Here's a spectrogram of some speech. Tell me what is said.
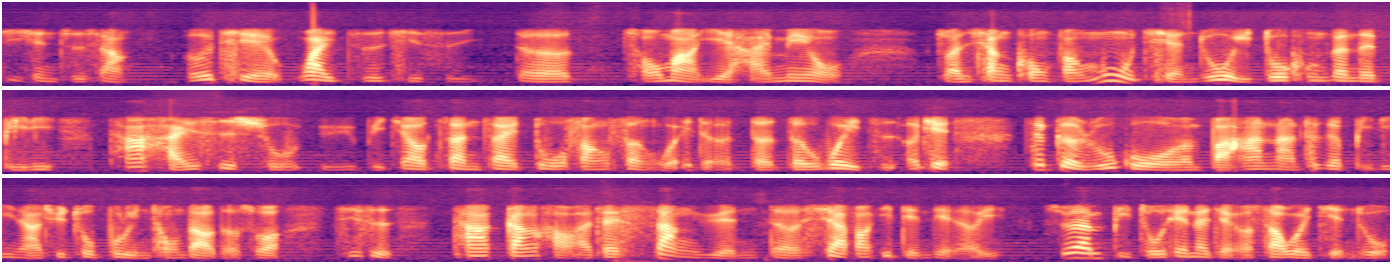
季线之上，而且外资其实的筹码也还没有。转向空方，目前如果以多空单的比例，它还是属于比较站在多方氛围的的的位置，而且这个如果我们把它拿这个比例拿去做布林通道的说，其实它刚好还在上缘的下方一点点而已，虽然比昨天来讲要稍微减弱，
